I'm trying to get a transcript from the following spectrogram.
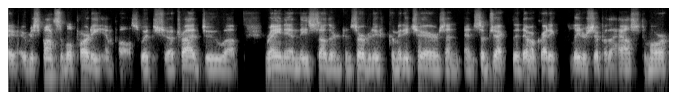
a responsible party impulse, which uh, tried to uh, rein in these Southern conservative committee chairs and and subject the Democratic leadership of the House to more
